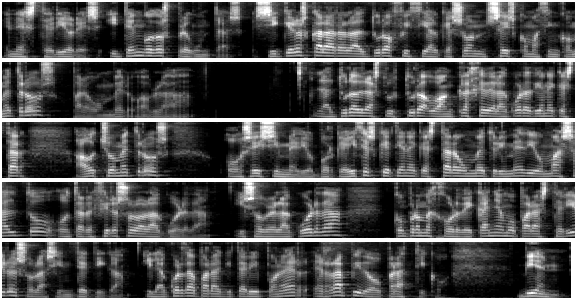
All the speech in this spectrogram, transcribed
en exteriores. Y tengo dos preguntas. Si quiero escalar a la altura oficial, que son 6,5 metros, para bombero habla... La altura de la estructura o anclaje de la cuerda tiene que estar a 8 metros o seis y medio, porque dices que tiene que estar a un metro y medio más alto o te refieres solo a la cuerda. Y sobre la cuerda, compro mejor de cáñamo para exteriores o la sintética. Y la cuerda para quitar y poner es rápido o práctico. Bien,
